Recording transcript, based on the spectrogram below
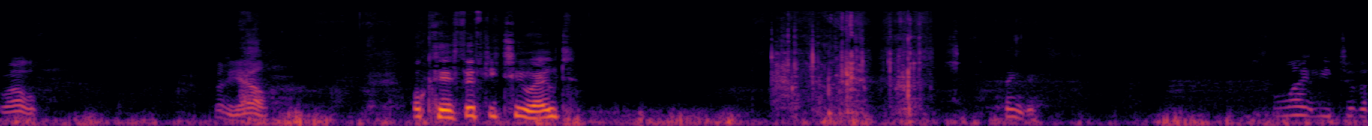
12. Bloody hell. Okay, 52 out. I think slightly to the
